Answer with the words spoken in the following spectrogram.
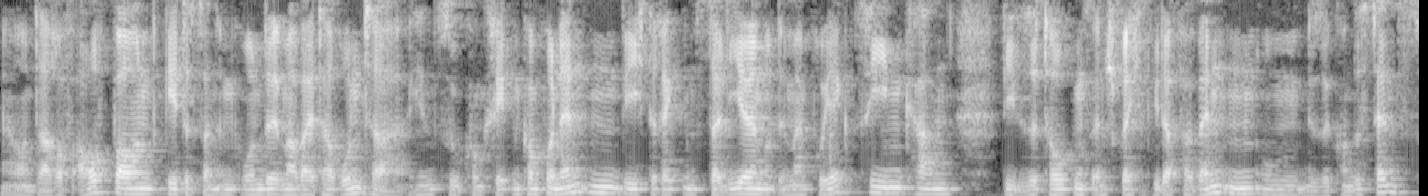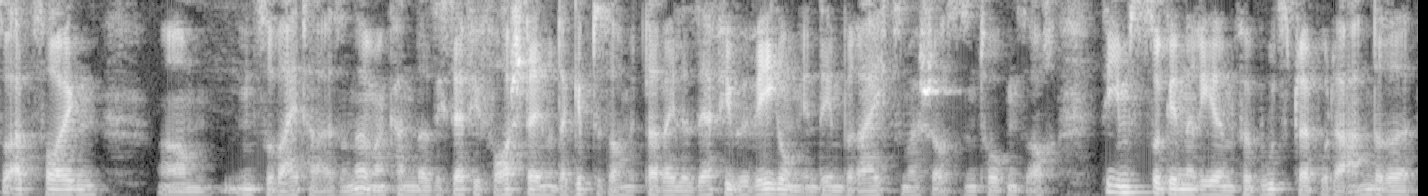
Ja, und darauf aufbauend geht es dann im Grunde immer weiter runter hin zu konkreten Komponenten, die ich direkt installieren und in mein Projekt ziehen kann, die diese Tokens entsprechend wieder verwenden, um diese Konsistenz zu erzeugen ähm, und so weiter. Also ne, man kann da sich sehr viel vorstellen und da gibt es auch mittlerweile sehr viel Bewegung in dem Bereich, zum Beispiel aus diesen Tokens auch Themes zu generieren für Bootstrap oder andere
